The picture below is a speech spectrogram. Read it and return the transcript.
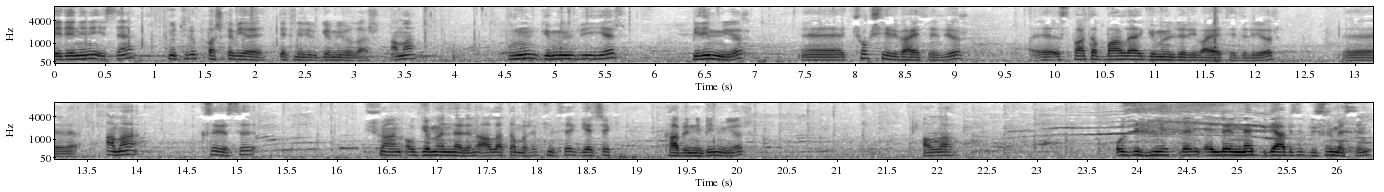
bedenini ise götürüp başka bir yere defnediyor, gömüyorlar. Ama bunun gömüldüğü yer bilinmiyor. Eee, çok şey rivayet ediliyor. Eee, Isparta Barla'ya gömüldüğü rivayet ediliyor. Eee, ama kısacası şu an o gömenlerden ve Allah'tan başka kimse gerçek kabrini bilmiyor. Allah o zihniyetlerin ellerine bir daha bizi düşürmesin.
